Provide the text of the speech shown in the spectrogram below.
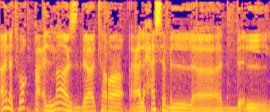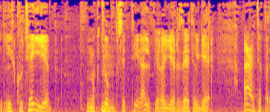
أنا أتوقع المازدا ترى على حسب ال ال الكتيب مكتوب ستين ألف يغير زيت الجير. أعتقد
